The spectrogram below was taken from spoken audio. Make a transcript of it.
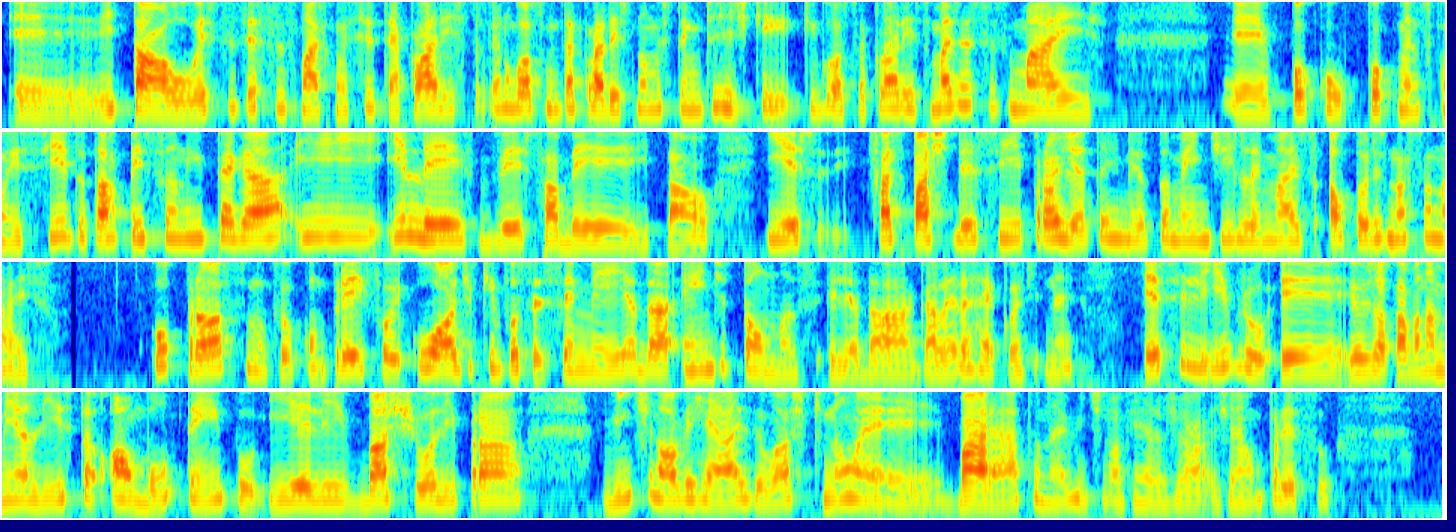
é, e tal. Esses, esses mais conhecidos, tem a Clarice também. Eu não gosto muito da Clarice, não, mas tem muita gente que, que gosta da Clarice. Mas esses mais. É, pouco, pouco menos conhecidos, eu tava pensando em pegar e, e ler, ver, saber e tal. E esse faz parte desse projeto aí meu também de ler mais autores nacionais. O próximo que eu comprei foi O ódio que você semeia da Andy Thomas. Ele é da Galera Record, né? Esse livro eh, eu já estava na minha lista há um bom tempo e ele baixou ali para 29 reais. Eu acho que não é barato, né? 29 reais já, já é um preço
